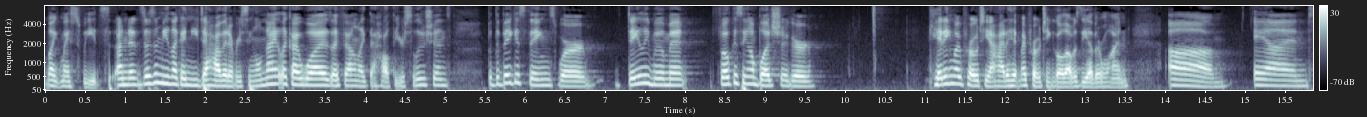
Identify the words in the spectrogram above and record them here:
like my sweets. And it doesn't mean like I need to have it every single night like I was. I found like the healthier solutions. But the biggest things were daily movement, focusing on blood sugar, hitting my protein. I had to hit my protein goal. That was the other one. Um, and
